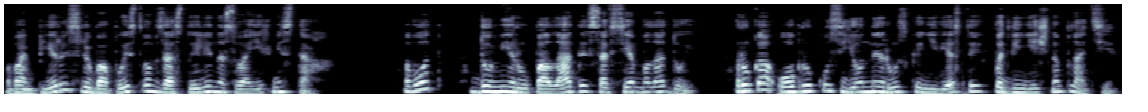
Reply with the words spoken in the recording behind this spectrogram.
Вампиры с любопытством застыли на своих местах. Вот Думиру Паллады совсем молодой, рука об руку с юной русской невестой в подвенечном платье.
